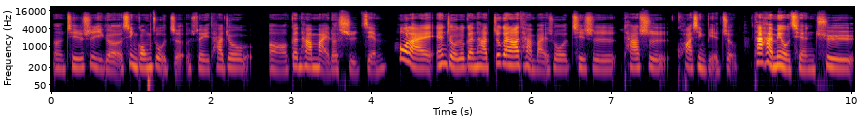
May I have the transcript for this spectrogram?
嗯、其实是一个性工作者，所以他就呃跟他买了时间。后来 Angel 就跟他就跟他坦白说，其实他是跨性别者，他还没有钱去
